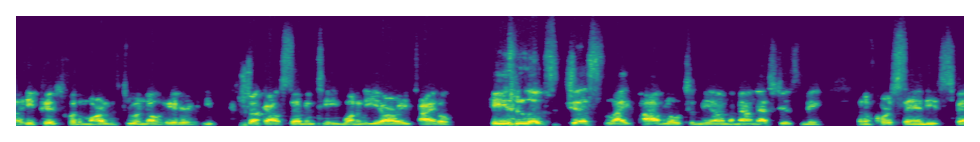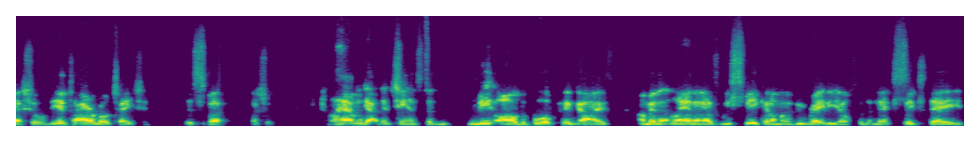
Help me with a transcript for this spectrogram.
Uh, he pitched for the Marlins through a no hitter. He struck out 17, won an ERA title. He looks just like Pablo to me on the mound. That's just me. And of course, Sandy's special. The entire rotation is special. I haven't gotten a chance to meet all the bullpen guys. I'm in Atlanta as we speak, and I'm going to do radio for the next six days.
